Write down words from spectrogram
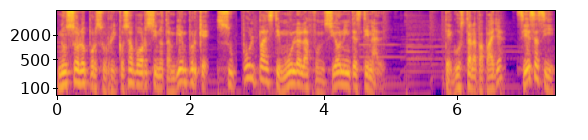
no solo por su rico sabor, sino también porque su pulpa estimula la función intestinal. ¿Te gusta la papaya? Si es así,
